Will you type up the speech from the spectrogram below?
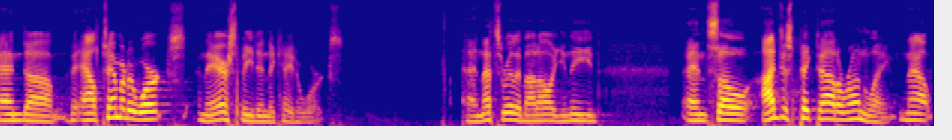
and um, the altimeter works and the airspeed indicator works. And that's really about all you need. And so I just picked out a runway. Now,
